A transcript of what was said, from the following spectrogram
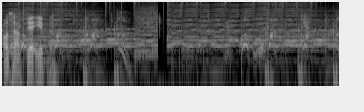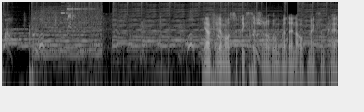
Außer ab der Ebene. Ja, Fledermaus, du kriegst ja schon auch irgendwann deine Aufmerksamkeit.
